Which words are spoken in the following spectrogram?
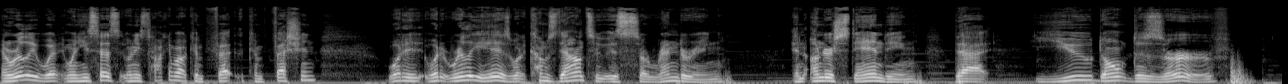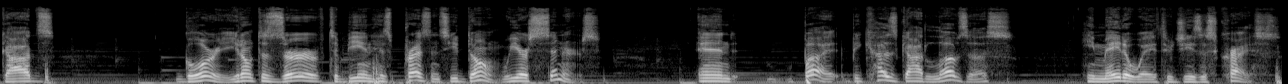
And really, when, when he says, when he's talking about conf- confession, what it what it really is, what it comes down to, is surrendering and understanding that you don't deserve God's glory. You don't deserve to be in His presence. You don't. We are sinners, and but because God loves us he made a way through Jesus Christ.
